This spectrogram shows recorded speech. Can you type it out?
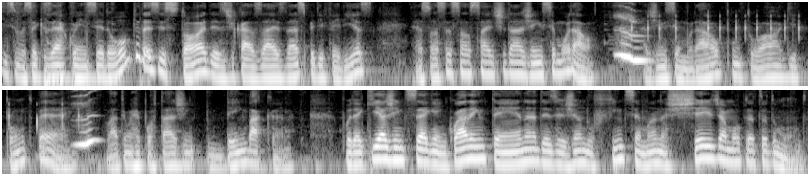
E se você quiser conhecer outras histórias de casais das periferias, é só acessar o site da Agência Mural, agenciamural.org.br. Lá tem uma reportagem bem bacana. Por aqui a gente segue em quarentena, desejando um fim de semana cheio de amor para todo mundo.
